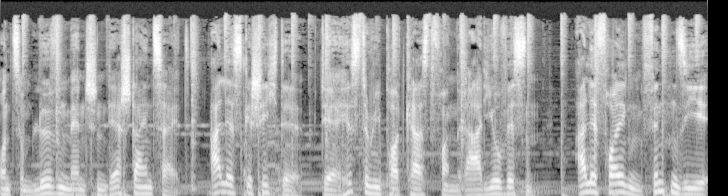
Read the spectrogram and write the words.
und zum Löwenmenschen der Steinzeit. Alles Geschichte, der History Podcast von Radio Wissen. Alle Folgen finden Sie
